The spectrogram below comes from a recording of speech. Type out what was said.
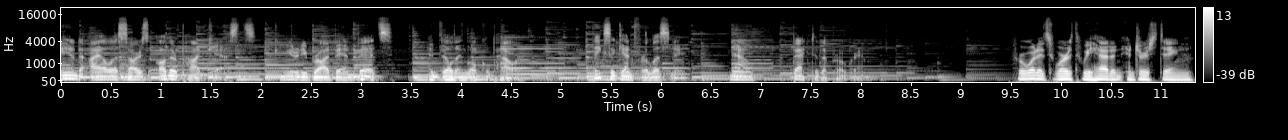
and ILSR's other podcasts, Community Broadband Bits and Building Local Power. Thanks again for listening. Now, back to the program. For what it's worth, we had an interesting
